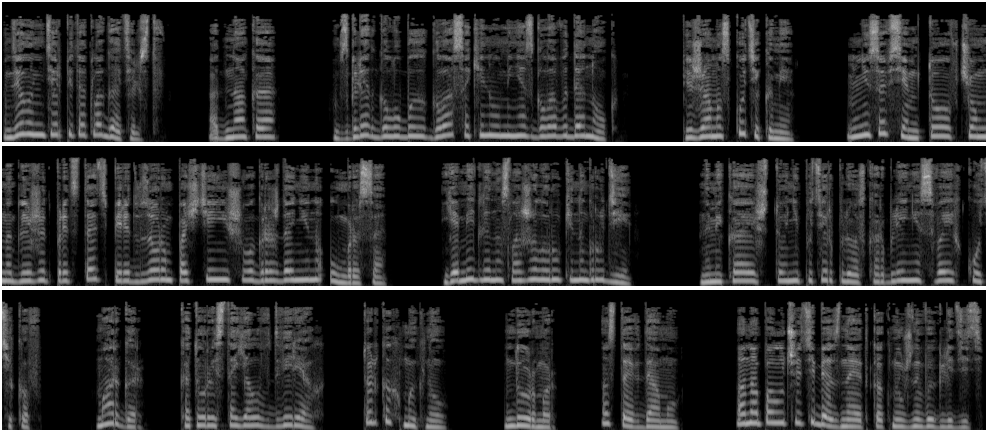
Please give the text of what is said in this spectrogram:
Дело не терпит отлагательств. Однако взгляд голубых глаз окинул меня с головы до ног. Пижама с котиками — не совсем то, в чем надлежит предстать перед взором почтеннейшего гражданина Умброса. Я медленно сложила руки на груди, намекая, что не потерплю оскорбления своих котиков. Маргар, который стоял в дверях, только хмыкнул. «Дормар, оставь даму. Она получше тебя знает, как нужно выглядеть».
